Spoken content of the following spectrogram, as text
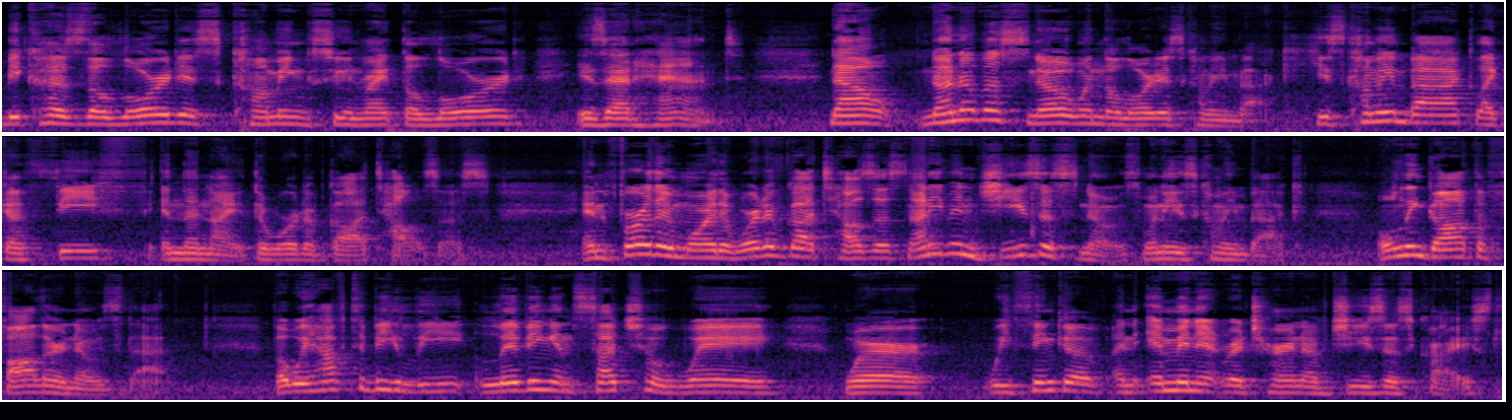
Because the Lord is coming soon, right? The Lord is at hand. Now, none of us know when the Lord is coming back. He's coming back like a thief in the night, the Word of God tells us. And furthermore, the Word of God tells us not even Jesus knows when He's coming back. Only God the Father knows that. But we have to be living in such a way where we think of an imminent return of Jesus Christ.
